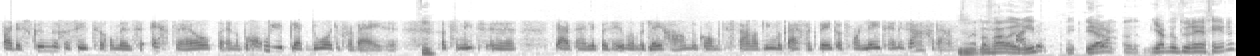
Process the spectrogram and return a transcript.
waar deskundigen zitten om mensen echt te helpen en op een goede plek door te verwijzen. Ja. Dat ze niet uh, ja, uiteindelijk met helemaal met lege handen komen te staan, dat niemand eigenlijk weet wat voor leed hen is aangedaan. Mevrouw Riep, ja, ja. ja, wilt u reageren?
